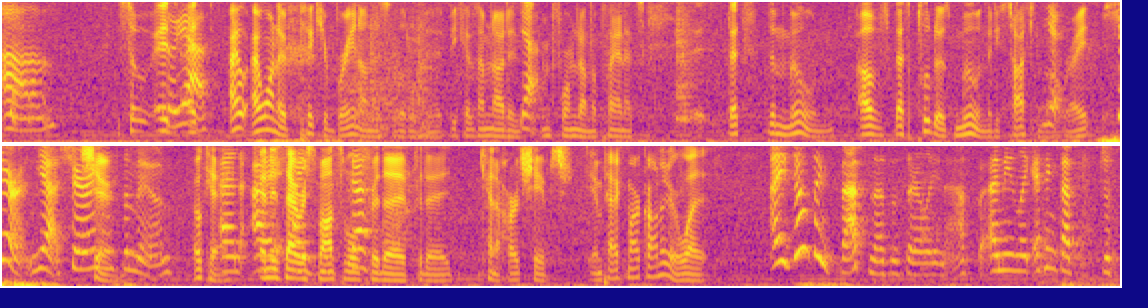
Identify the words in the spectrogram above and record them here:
Um, So, it, yeah. I, I, I want to pick your brain on this a little bit because I'm not as Yeah. informed on the planets. That's the moon of that's Pluto's moon that he's talking about, Yeah. right? Charon, yeah, Charon, Charon. is the moon. Okay. And and I- is that I responsible for the for the kind of heart-shaped impact mark on it, or what? I don't think that's necessarily an aspect. I mean, like I think that's just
